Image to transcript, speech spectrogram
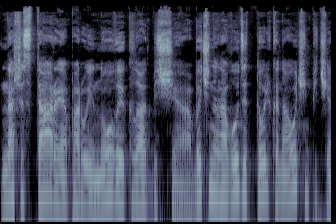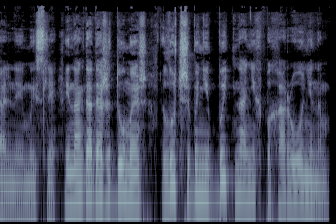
Наши старые, а порой и новые кладбища обычно наводят только на очень печальные мысли. Иногда даже думаешь, лучше бы не быть на них похороненным.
